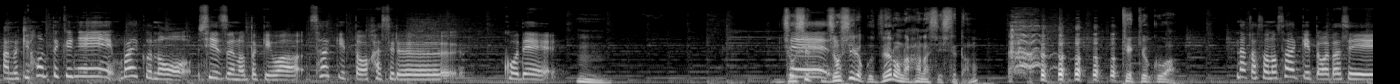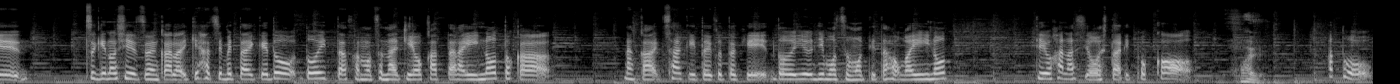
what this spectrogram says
あの基本的にバイクのシーズンの時はサーキットを走る子でうん。女子で女子力ゼロな話してたの？結局は。なんかそのサーキット私次のシーズンから行き始めたいけどどういったそのつなぎを買ったらいいのとかなんかサーキット行く時どういう荷物持っていた方がいいのっていう話をしたりとか。はいあと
